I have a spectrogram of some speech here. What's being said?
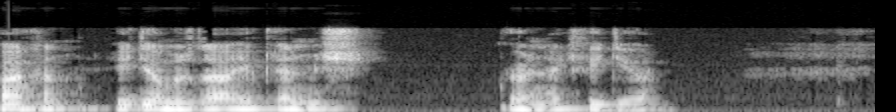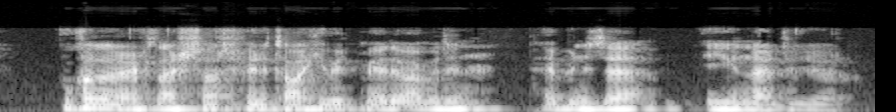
Bakın videomuzda yüklenmiş. Örnek video. Bu kadar arkadaşlar. Beni takip etmeye devam edin. Hepinize iyi günler diliyorum.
